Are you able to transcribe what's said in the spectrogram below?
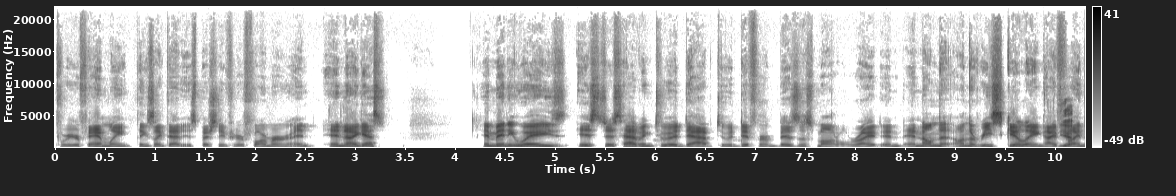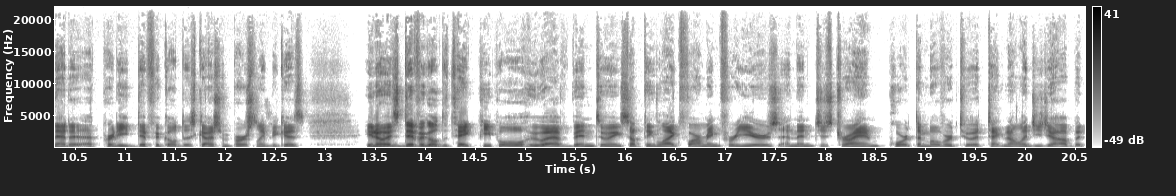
for your family, things like that. Especially if you're a farmer, and and I guess in many ways it's just having to adapt to a different business model right and and on the on the reskilling i Yeah. find that a, a pretty difficult discussion personally because you know it's difficult to take people who have been doing something like farming for years and then just try and port them over to a technology job but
